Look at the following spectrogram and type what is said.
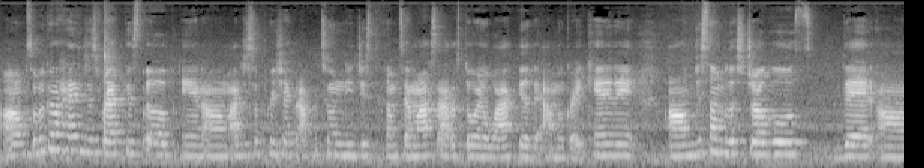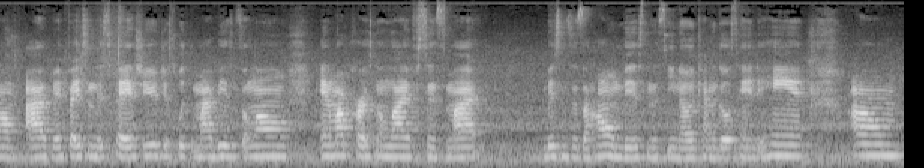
Um, so we're gonna have to just wrap this up and um, i just appreciate the opportunity just to come tell my side of the story and why i feel that i'm a great candidate. Um, just some of the struggles that um, i've been facing this past year just with my business alone and my personal life since my business is a home business you know it kind of goes hand in hand. Um,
